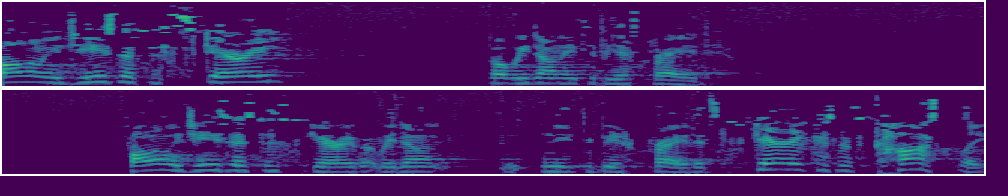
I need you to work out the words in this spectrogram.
Following Jesus is scary, but we don't need to be afraid. Following Jesus is scary, but we don't need to be afraid. It's scary because it's costly.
